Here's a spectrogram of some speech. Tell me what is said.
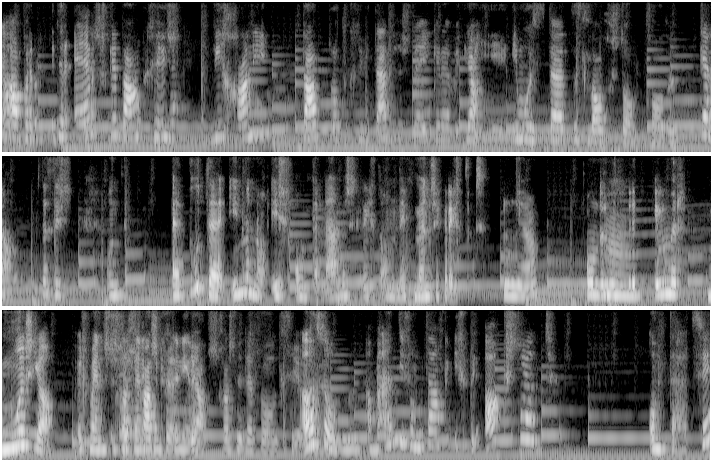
Ja. aber der erste Gedanke ist, wie kann ich da die Produktivität wieder steigern? Ja. Ich, ich muss da, das Loch stopfen, oder? Genau, das ist... Und eine Bude immer noch ist unternehmensgerichtet und nicht menschengerichtet. Ja. Unter Mhm. Immer. Muss ja. Ich meine, das Das kann ja nicht funktionieren. ja, das kannst nicht Erfolg sein. Also, oder? am Ende des Tages, ich bin angestellt. Und that's it.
